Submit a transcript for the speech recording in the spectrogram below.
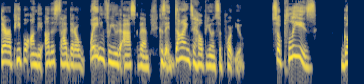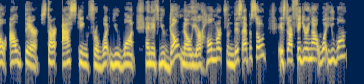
there are people on the other side that are waiting for you to ask them because they're dying to help you and support you. So please go out there, start asking for what you want. And if you don't know, your homework from this episode is start figuring out what you want.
